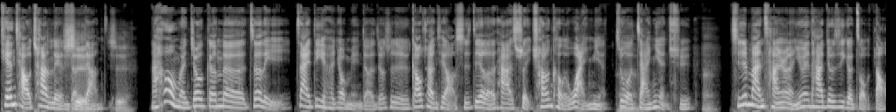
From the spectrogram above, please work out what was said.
天桥串联的这样子。是。然后我们就跟了这里在地很有名的，就是高传奇老师借了他水窗口的外面做展演区。嗯。其实蛮残忍，因为它就是一个走道。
